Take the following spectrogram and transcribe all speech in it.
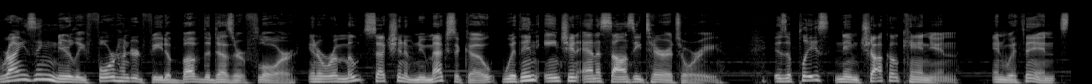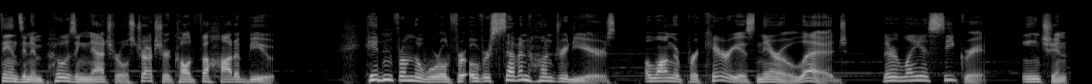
Rising nearly 400 feet above the desert floor in a remote section of New Mexico within ancient Anasazi territory is a place named Chaco Canyon, and within stands an imposing natural structure called Fajada Butte. Hidden from the world for over 700 years, along a precarious narrow ledge, there lay a secret, ancient,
